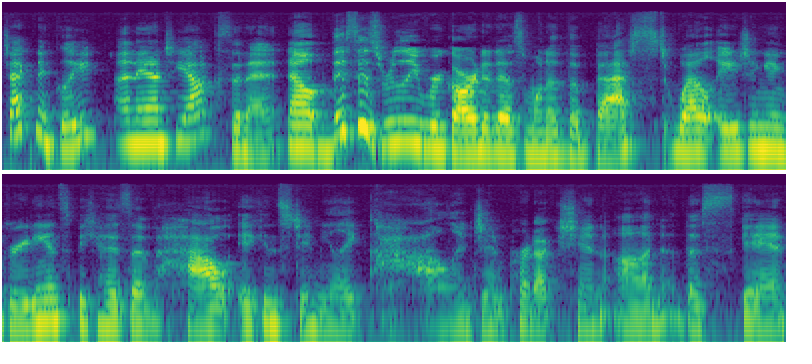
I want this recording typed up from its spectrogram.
technically an antioxidant. Now, this is really regarded as one of the best well aging ingredients because of how it can stimulate collagen production on the skin,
